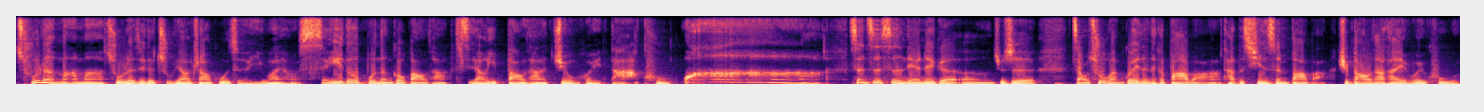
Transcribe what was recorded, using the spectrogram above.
除了妈妈，除了这个主要照顾者以外，哈，谁都不能够抱他。只要一抱他，就会大哭，哇！甚至是连那个，呃，就是早出晚归的那个爸爸啊，他的亲生爸爸去抱他，他也会哭，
